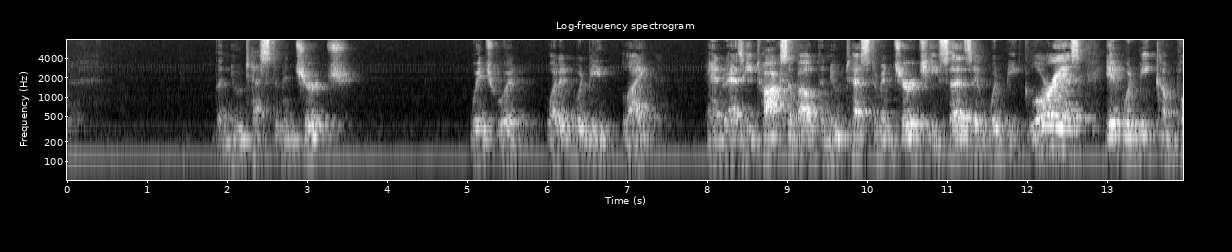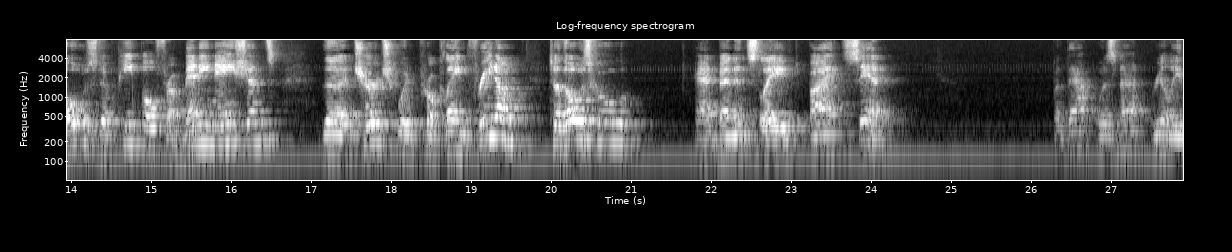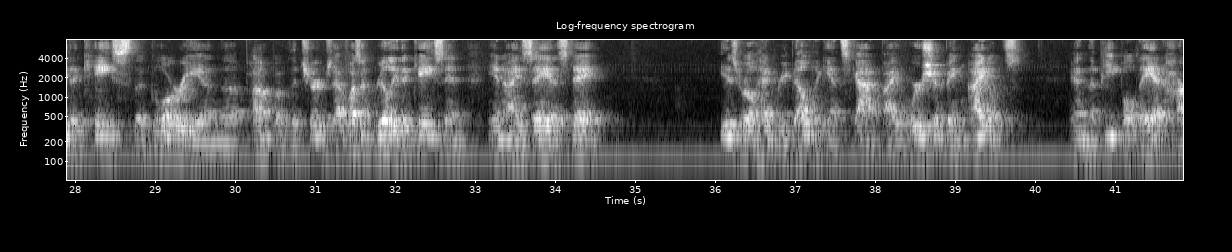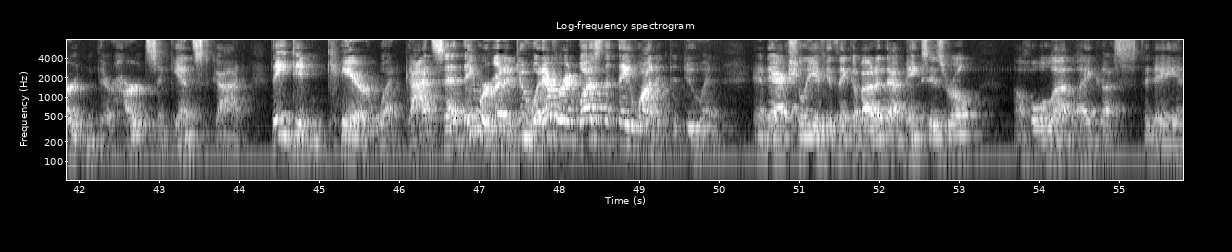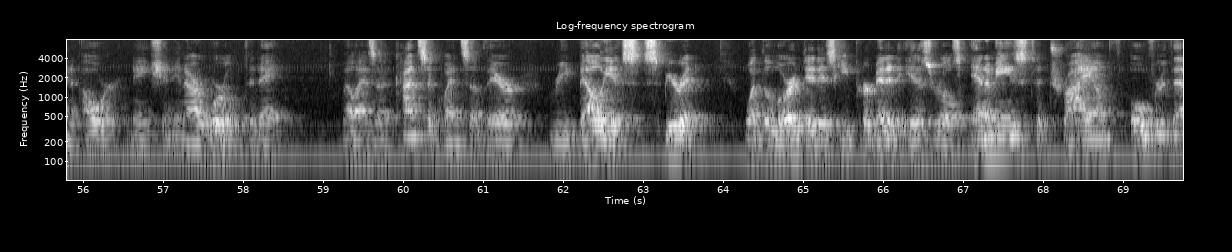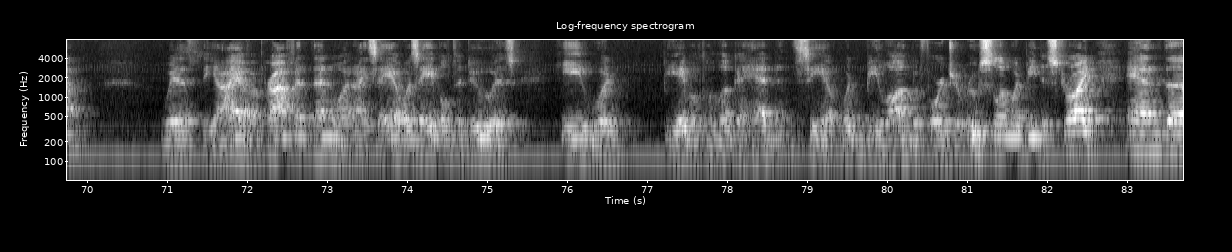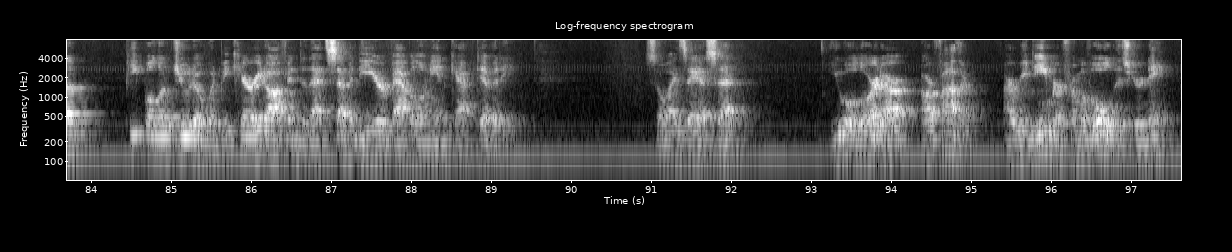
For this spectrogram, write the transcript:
the New Testament church, which would, what it would be like. And as he talks about the New Testament church, he says it would be glorious. It would be composed of people from many nations. The church would proclaim freedom to those who had been enslaved by sin. But that was not really the case, the glory and the pomp of the church. That wasn't really the case in, in Isaiah's day. Israel had rebelled against God by worshiping idols. And the people, they had hardened their hearts against God. They didn't care what God said. They were going to do whatever it was that they wanted to do. And and actually, if you think about it, that makes Israel a whole lot like us today in our nation, in our world today. Well, as a consequence of their rebellious spirit, what the Lord did is He permitted Israel's enemies to triumph over them. With the eye of a prophet, then what Isaiah was able to do is he would be able to look ahead and see it wouldn't be long before Jerusalem would be destroyed and the people of Judah would be carried off into that 70 year Babylonian captivity. So Isaiah said, You, O Lord, are our Father, our Redeemer from of old is your name.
